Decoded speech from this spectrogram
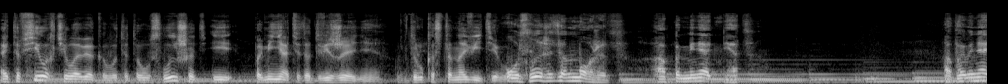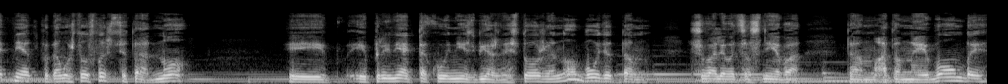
Это в силах человека вот это услышать и поменять это движение, вдруг остановить его? Услышать он может, а поменять нет. А поменять нет, потому что услышать это одно, и, и принять такую неизбежность тоже, но будет там сваливаться с неба там атомные бомбы,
